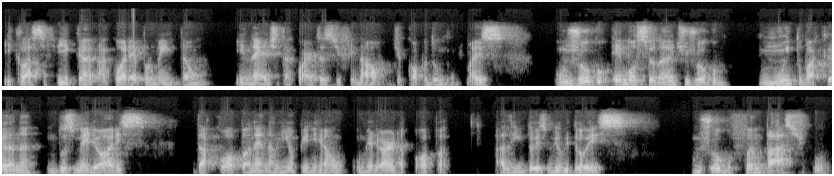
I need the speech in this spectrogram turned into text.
e classifica a Coreia para uma então inédita quartas de final de Copa do Mundo. Mas um jogo emocionante, um jogo muito bacana, um dos melhores da Copa, né? Na minha opinião, o melhor da Copa ali em 2002. Um jogo fantástico,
